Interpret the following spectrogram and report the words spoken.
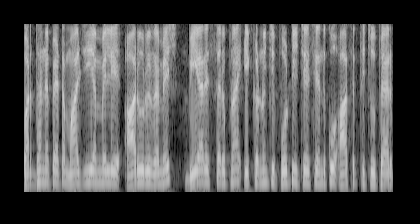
వర్ధన్నపేట మాజీ ఎమ్మెల్యే ఆరూరి రమేష్ బీఆర్ఎస్ తరపున ఇక్కడి నుంచి పోటీ చేసేందుకు ఆసక్తి చూపారు.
